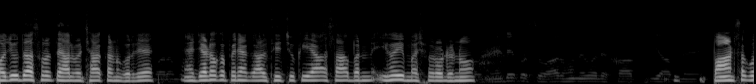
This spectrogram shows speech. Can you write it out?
मौजूदा सूरत हाल में छा करणु घुरिजे ऐं जहिड़ो की पहिरियां ॻाल्हि थी चुकी आहे असाबनि इहो ई मशवरो ॾिनो पाण सॻु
